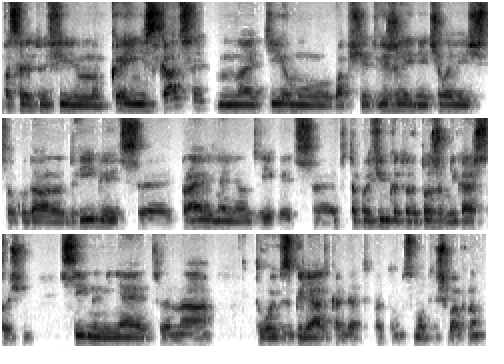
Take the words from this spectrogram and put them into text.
посоветую фильм «Кэй Скаци» на тему вообще движения человечества, куда оно двигается, правильно ли оно двигается. Это такой фильм, который тоже, мне кажется, очень сильно меняет на твой взгляд, когда ты потом смотришь в окно.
